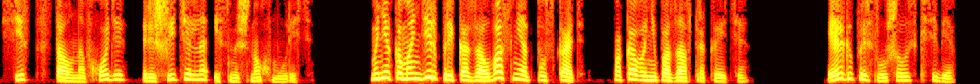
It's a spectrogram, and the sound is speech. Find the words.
Сист встал на входе, решительно и смешно хмурясь. «Мне командир приказал вас не отпускать, пока вы не позавтракаете». Эльга прислушалась к себе.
